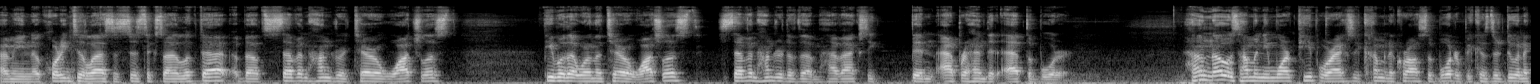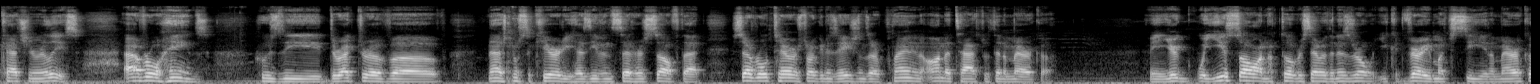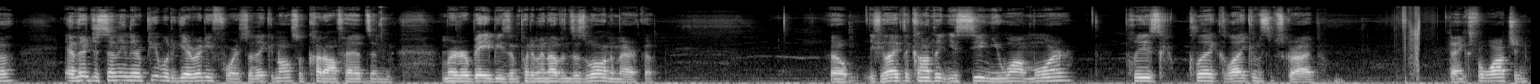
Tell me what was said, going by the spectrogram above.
I mean, according to the last statistics I looked at, about 700 terror watch list people that were on the terror watch list, 700 of them have actually been apprehended at the border. Who knows how many more people are actually coming across the border because they're doing a catch and release. Avril Haines, who's the director of uh, national security, has even said herself that several terrorist organizations are planning on attacks within America. I mean, you're, what you saw on October 7th in Israel, you could very much see in America. And they're just sending their people to get ready for it so they can also cut off heads and murder babies and put them in ovens as well in America. So, if you like the content you see and you want more, please click like and subscribe. Thanks for watching.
